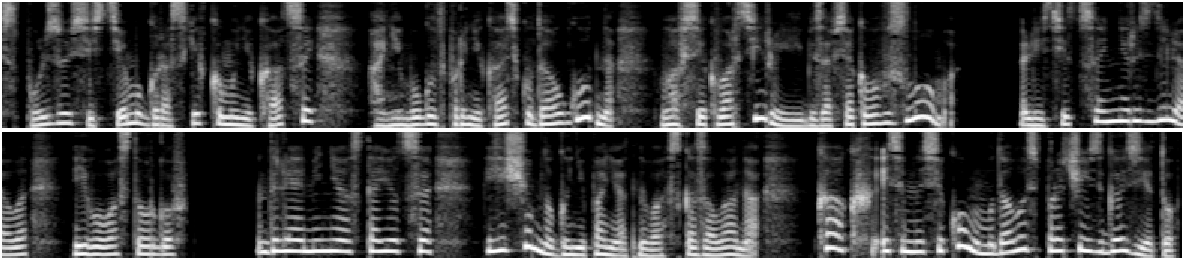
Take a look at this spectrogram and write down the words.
Используя систему городских коммуникаций, они могут проникать куда угодно, во все квартиры и безо всякого взлома. Летиция не разделяла его восторгов. «Для меня остается еще много непонятного», — сказала она. «Как этим насекомым удалось прочесть газету,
